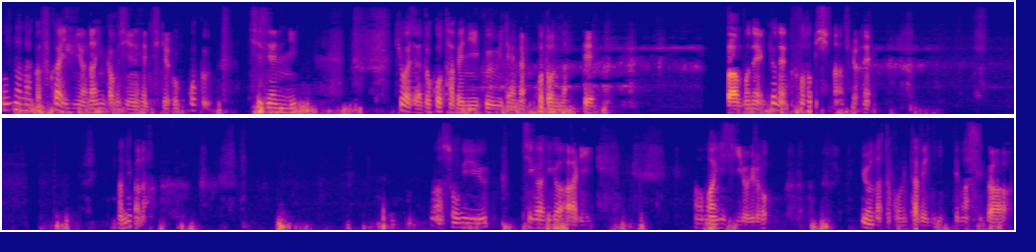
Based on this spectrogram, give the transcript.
そんななんか深い意味はないんかもしれないですけど、ごく自然に、今日はじゃあどこ食べに行くみたいなことになって、あもうね、去年とほと一緒なんですけどね。なんでかな。まあそういう違いがあり、まあ、毎日いろいろ、いろんなところに食べに行ってますが、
